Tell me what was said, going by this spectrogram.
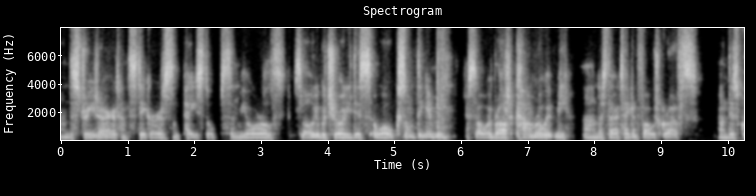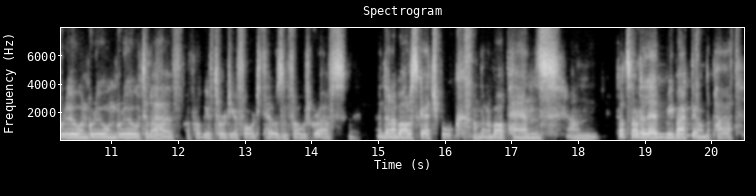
and the street art and stickers and paste ups and murals. Slowly but surely, this awoke something in me. So I brought a camera with me and I started taking photographs. And this grew and grew and grew till I have I probably have 30 or 40,000 photographs and then I bought a sketchbook and then I bought pens and that sort of led me back down the path.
